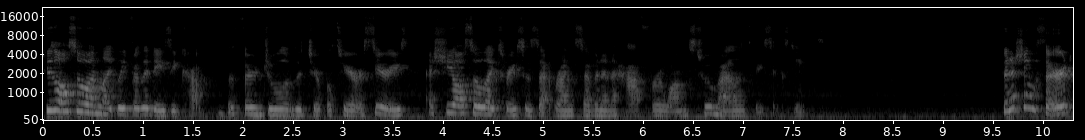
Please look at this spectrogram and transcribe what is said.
She's also unlikely for the Daisy Cup, the third jewel of the Triple Tiara series, as she also likes races that run seven and a half furlongs to a mile and three sixteenths. Finishing third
